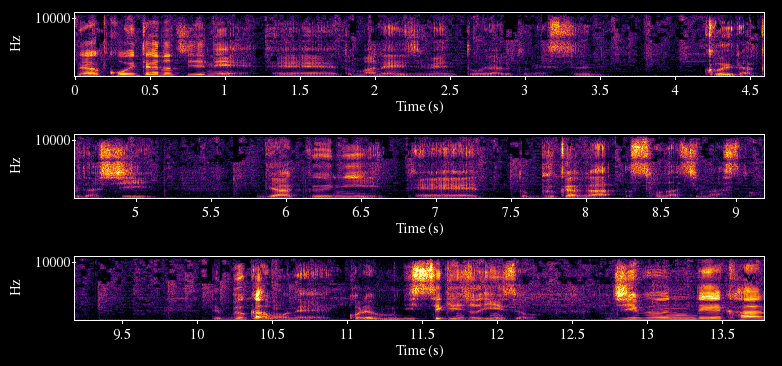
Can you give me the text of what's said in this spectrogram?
だからこういった形でね、えーと、マネジメントをやるとねすっごい楽だし逆に、えーと、部下が育ちますと。で部下もねこれ一石にちょっといいんですよ。自分で考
